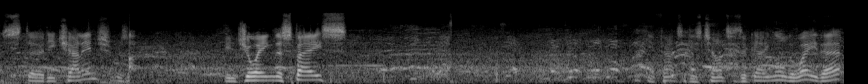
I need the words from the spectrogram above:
Sturdy challenge. Enjoying the space. He fancied his chances of going all the way there.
